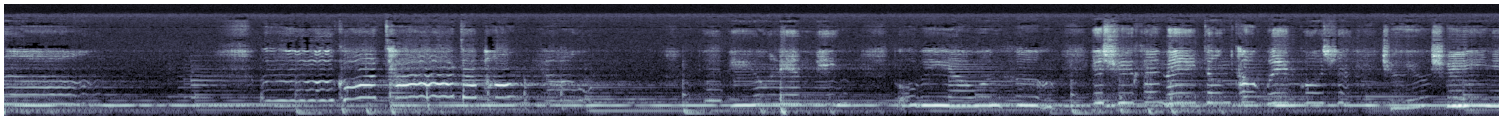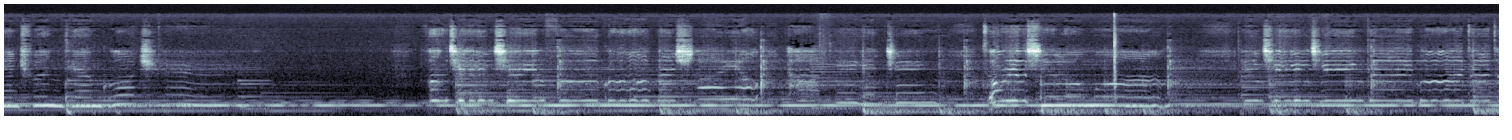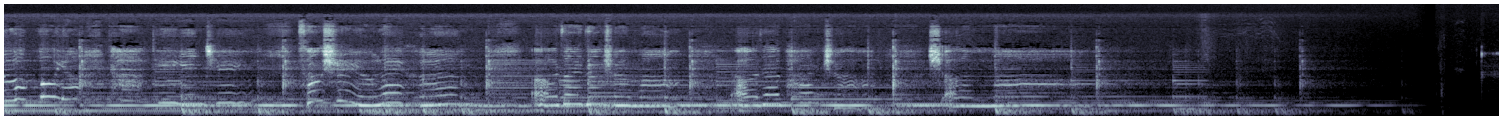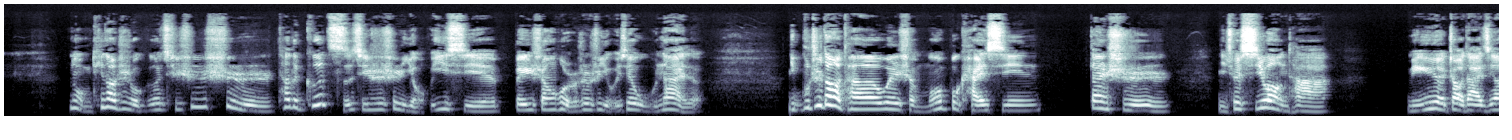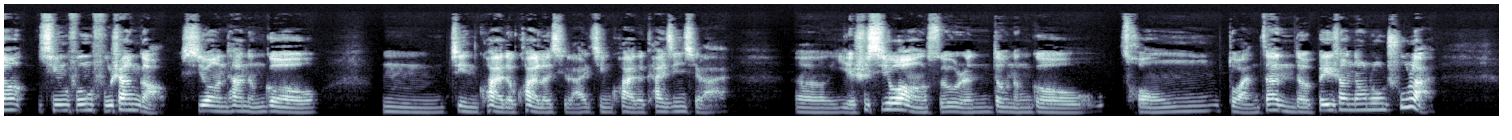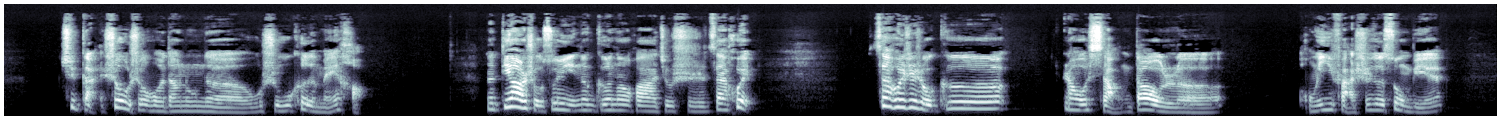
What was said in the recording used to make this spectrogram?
听到这首歌，其实是它的歌词其实是有一些悲伤，或者说是有一些无奈的。你不知道他为什么不开心，但是你却希望他明月照大江，清风拂山岗，希望他能够，嗯，尽快的快乐起来，尽快的开心起来。呃，也是希望所有人都能够从短暂的悲伤当中出来。去感受生活当中的无时无刻的美好。那第二首苏运莹的歌的话，就是《再会》。《再会》这首歌让我想到了弘一法师的送别，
